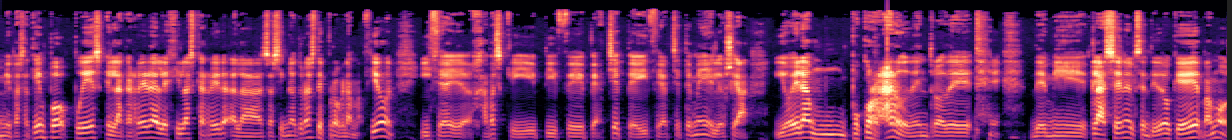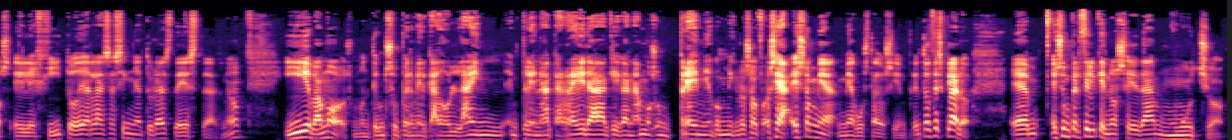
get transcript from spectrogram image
mi pasatiempo, pues en la carrera elegí las carreras, las asignaturas de programación. Hice JavaScript, hice PHP, hice HTML, o sea, yo era un poco raro dentro de, de- mi clase en el sentido que, vamos, elegí todas las asignaturas de estas, ¿no? Y vamos, monté un supermercado online en plena carrera, que ganamos un premio con Microsoft, o sea, eso me ha, gustado siempre. Entonces, claro, eh, es un perfil que no se da mucho.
